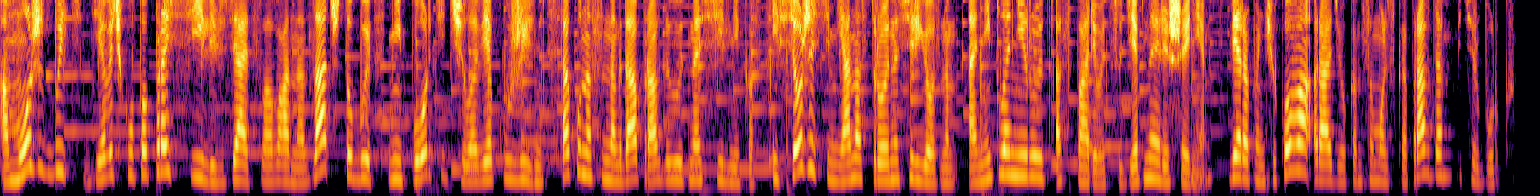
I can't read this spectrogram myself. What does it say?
А может быть, девочку попросили взять слова назад, чтобы не портить человеку жизнь. Так у нас иногда оправдывают насильников. И все же семья настроена серьезно. Они планируют оспаривать судебное решение. Вера Панчукова, радио «Комсомольская правда», Петербург.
